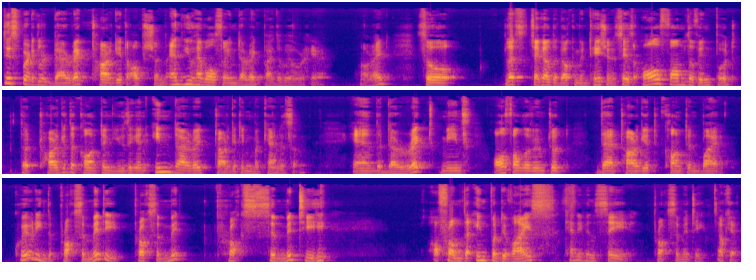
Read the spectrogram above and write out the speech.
this particular direct target option, and you have also indirect, by the way, over here. All right. So let's check out the documentation. It says all forms of input that target the content using an indirect targeting mechanism. And the direct means all forms of input that target content by querying the proximity, proximity, proximity from the input device. Can't even say proximity. Okay.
